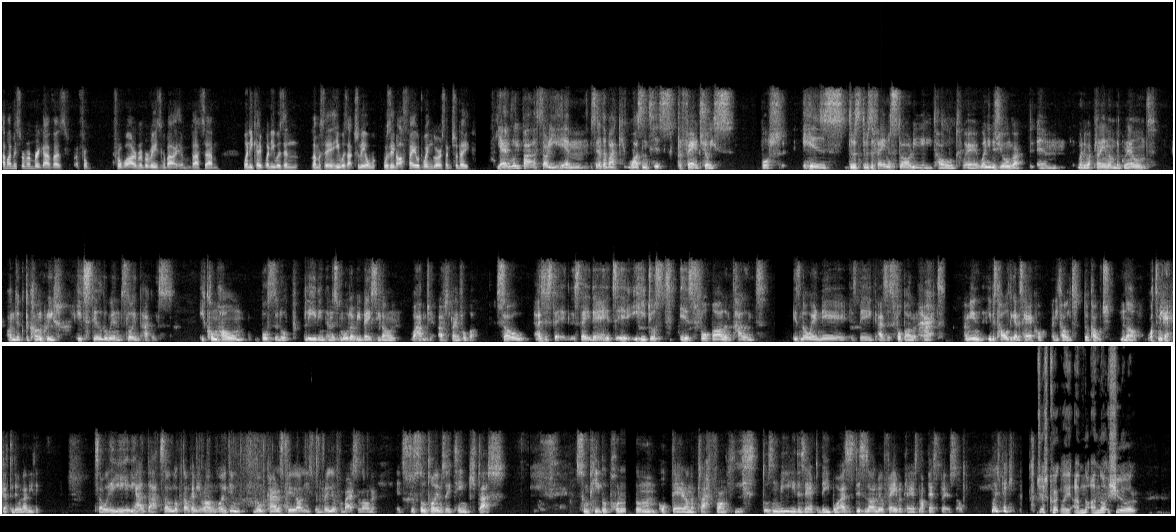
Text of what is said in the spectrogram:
am I misremembering Gav? As from from what I remember reading about him, that um, when he came when he was in, let me say, he was actually a was he not a failed winger essentially? Yeah, right back. Sorry, um, centre back wasn't his preferred choice, but his there was there was a famous story told where when he was younger, um, when they were playing on the ground on the, the concrete, he'd still go in sliding tackles. He'd come home busted up, bleeding, and his mother be basically going, "What happened to you? I was playing football." So as you stay there, it's, it, he just his football and talent is nowhere near as big as his football and heart. I mean, he was told to get his hair cut, and he told the coach, "No, what's my hair got to do with anything?" So he, he had that. So look, don't get me wrong, I do love Carlos Puyol. He's been brilliant for Barcelona. It's just sometimes I think that some people put him up there on a platform he doesn't really deserve to be. But as this is all about favourite players, not best players, so nice pick. Just quickly, I'm not. I'm not sure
